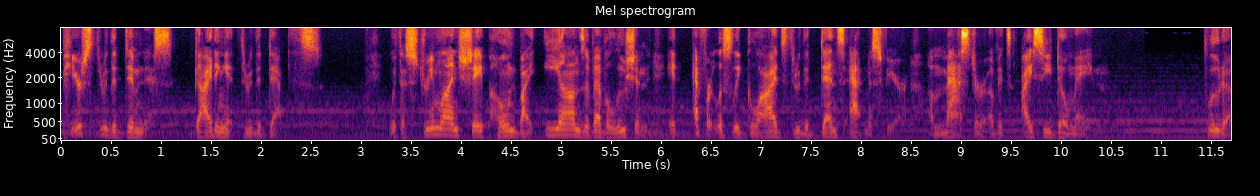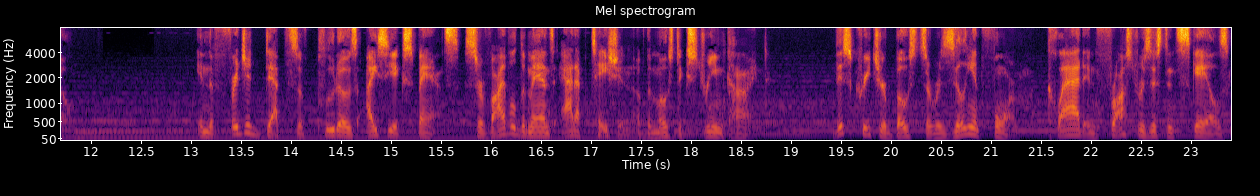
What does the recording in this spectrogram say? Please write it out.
pierce through the dimness, guiding it through the depths. With a streamlined shape honed by eons of evolution, it effortlessly glides through the dense atmosphere, a master of its icy domain. Pluto. In the frigid depths of Pluto's icy expanse, survival demands adaptation of the most extreme kind. This creature boasts a resilient form, clad in frost-resistant scales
